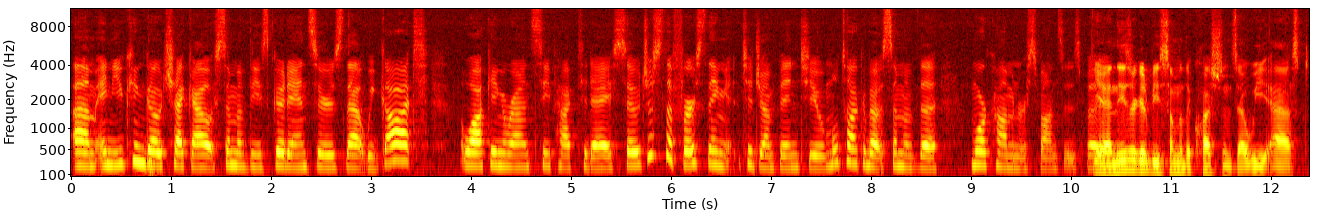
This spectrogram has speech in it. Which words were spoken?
Um, and you can go check out some of these good answers that we got walking around CPAC today. So, just the first thing to jump into, and we'll talk about some of the more common responses. But yeah, and these are going to be some of the questions that we asked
